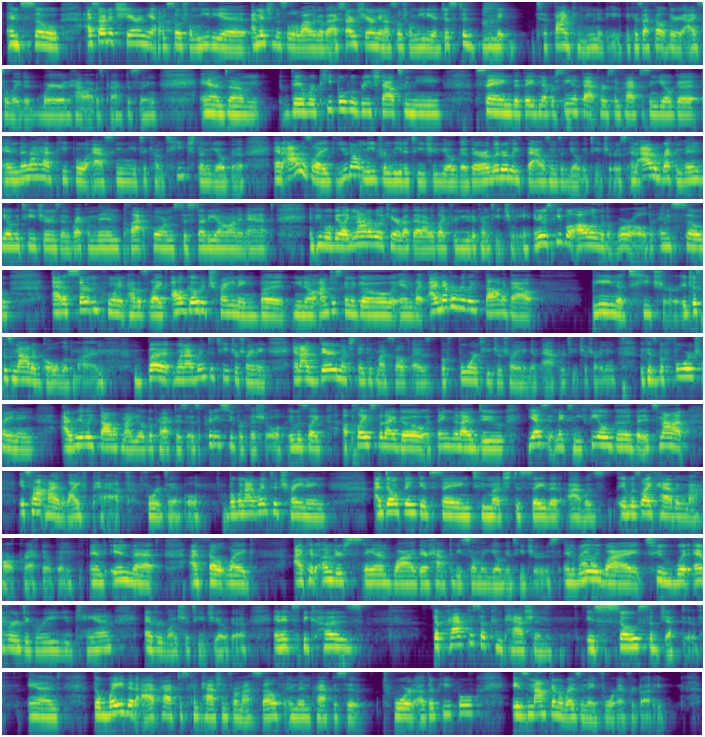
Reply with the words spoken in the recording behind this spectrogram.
And so I started sharing it on social media. I mentioned this a little while ago, but I started sharing it on social media just to make to find community because I felt very isolated where and how I was practicing. And um, there were people who reached out to me saying that they'd never seen a fat person practicing yoga. And then I had people asking me to come teach them yoga. And I was like, you don't need for me to teach you yoga. There are literally thousands of yoga teachers. And I would recommend yoga teachers and recommend platforms to study on and at. And people would be like, no, I don't really care about that. I would like for you to come teach me. And it was people all over the world. And so at a certain point i was like i'll go to training but you know i'm just going to go and like i never really thought about being a teacher. It just was not a goal of mine. But when i went to teacher training and i very much think of myself as before teacher training and after teacher training. Because before training i really thought of my yoga practice as pretty superficial. It was like a place that i go a thing that i do. Yes it makes me feel good but it's not it's not my life path, for example. But when I went to training, I don't think it's saying too much to say that I was, it was like having my heart cracked open. And in that, I felt like I could understand why there have to be so many yoga teachers, and really why, to whatever degree you can, everyone should teach yoga. And it's because the practice of compassion is so subjective. And the way that I practice compassion for myself and then practice it toward other people is not going to resonate for everybody,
